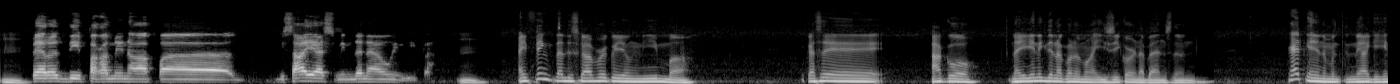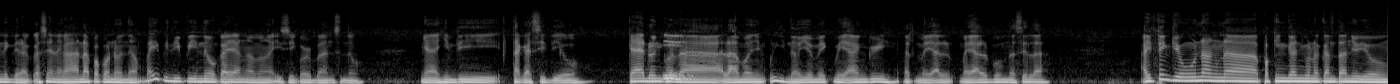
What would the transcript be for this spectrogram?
Mm. Pero di pa kami nakapag Visayas, Mindanao, hindi pa. Mm. I think na-discover ko yung Nima. Kasi ako, nakikinig din ako ng mga easycore na bands noon. Kahit ngayon naman nakikinig din ako kasi naghahanap ako noon ng may Pilipino kaya nga mga easycore bands no. Nga hindi taga CDO. Kaya doon ko mm. na alaman yung, uy, now you make me angry at may al- may album na sila. I think yung unang na pakinggan ko na kanta nyo yung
